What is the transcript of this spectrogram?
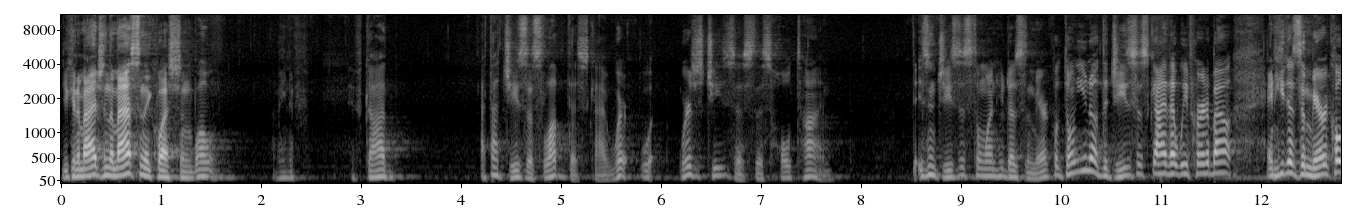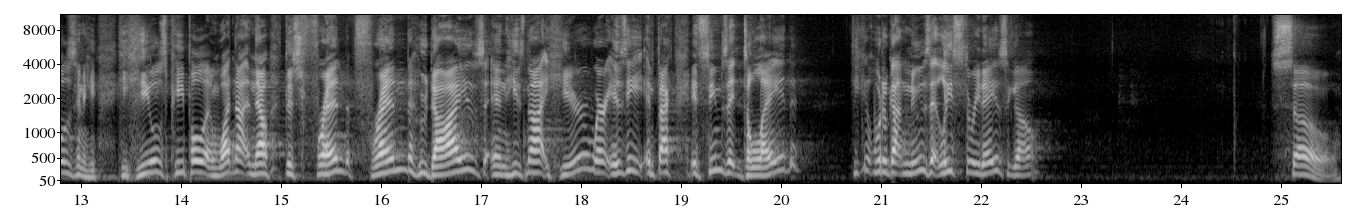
You can imagine them asking the question well, I mean, if, if God, I thought Jesus loved this guy. Where, where's Jesus this whole time? Isn't Jesus the one who does the miracle? Don't you know the Jesus guy that we've heard about? And he does the miracles and he, he heals people and whatnot. And now this friend, friend who dies and he's not here, where is he? In fact, it seems it delayed. He would have gotten news at least three days ago. So,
